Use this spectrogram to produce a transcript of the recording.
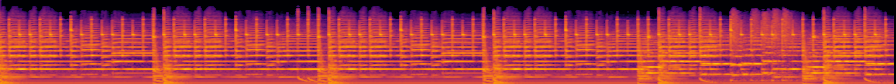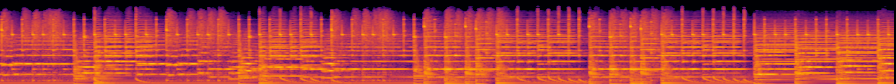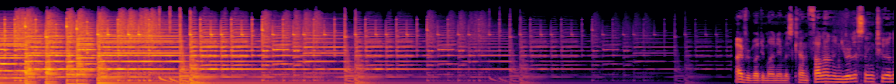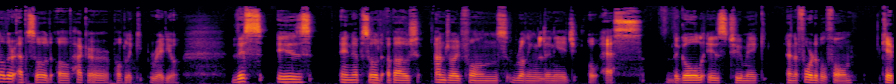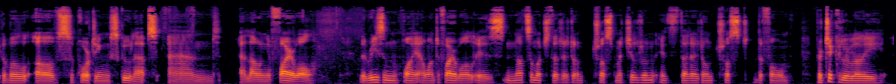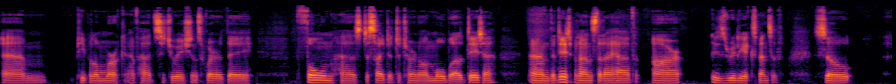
Hi, everybody. My name is Ken Fallon, and you're listening to another episode of Hacker Public Radio. This is an episode about Android phones running Lineage OS. The goal is to make an affordable phone capable of supporting school apps and allowing a firewall. The reason why I want a firewall is not so much that I don't trust my children, it's that I don't trust the phone particularly um, people in work have had situations where the phone has decided to turn on mobile data, and the data plans that I have are is really expensive, so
